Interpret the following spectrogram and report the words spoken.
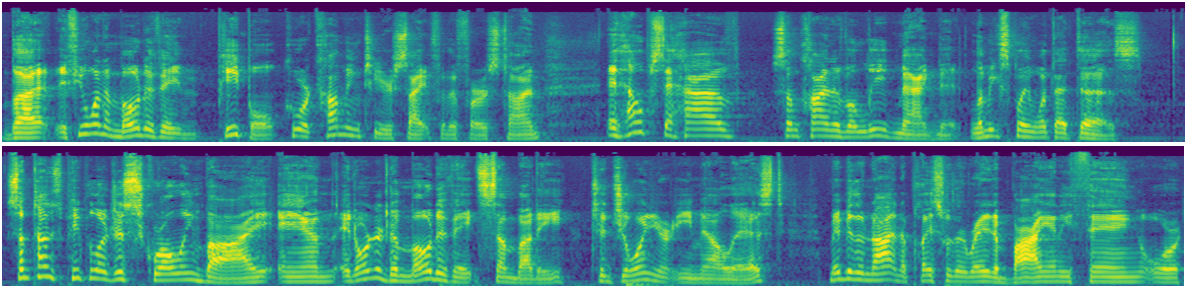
But if you want to motivate people who are coming to your site for the first time, it helps to have some kind of a lead magnet. Let me explain what that does. Sometimes people are just scrolling by, and in order to motivate somebody to join your email list, maybe they're not in a place where they're ready to buy anything, or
